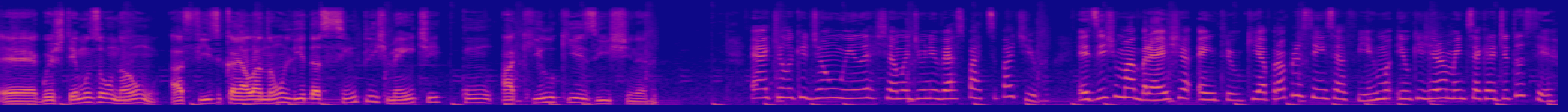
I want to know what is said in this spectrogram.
é, gostemos ou não, a física ela não lida simplesmente com aquilo que existe, né? É aquilo que John Wheeler chama de universo participativo. Existe uma brecha entre o que a própria ciência afirma e o que geralmente se acredita ser.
